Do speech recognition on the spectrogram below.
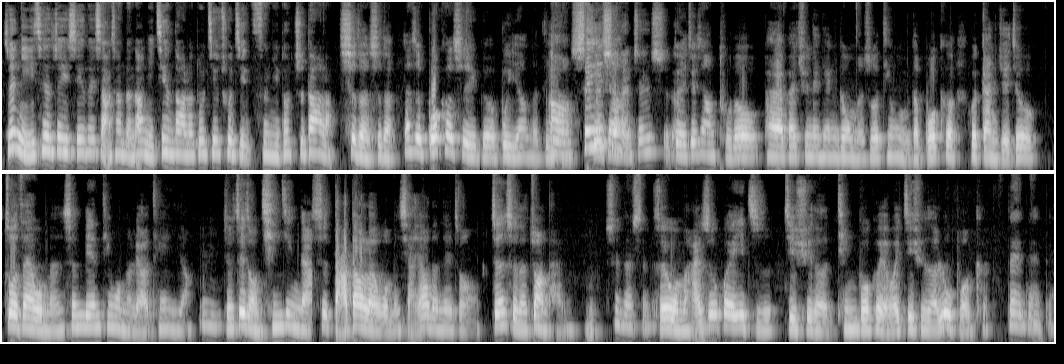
所以你一切这一些的想象，等到你见到了，多接触几次，你都知道了。是的，是的。但是播客是一个不一样的地方，嗯，声音是很真实的。，对，就像土豆拍来拍去那天跟我们说，听我们的播客会感觉就坐在我们身边听我们聊天一样，嗯，就这种亲近感是达到了我们想要的那种真实的状态。嗯，是的，是的，所以我们还是会一直继续的听播客，也会继续的录播客。对对对，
